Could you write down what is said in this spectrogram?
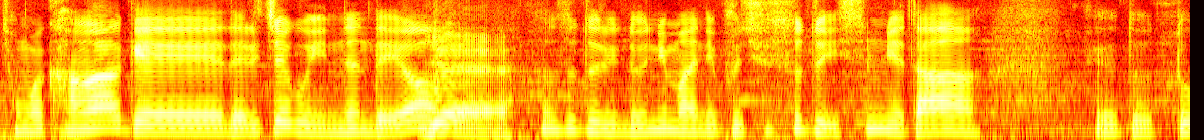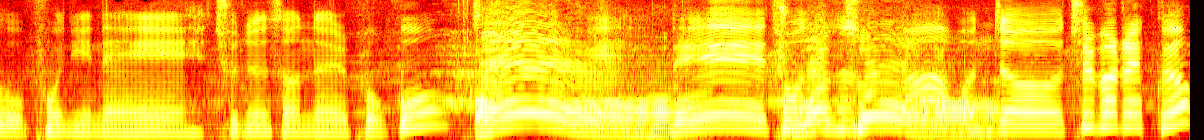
정말 강하게 내리쬐고 있는데요. 예. 선수들이 눈이 많이 부실 수도 있습니다. 그래도 또 본인의 조준선을 보고 오. 네, 조한선 조한선. 선수가 먼저 출발을 했고요.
